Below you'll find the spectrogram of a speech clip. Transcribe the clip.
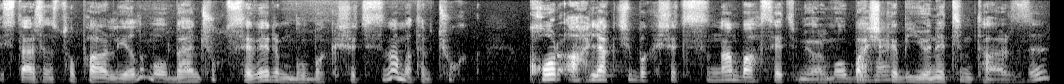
isterseniz toparlayalım. O ben çok severim bu bakış açısını ama tabii çok kor ahlakçı bakış açısından bahsetmiyorum. O başka bir yönetim tarzı.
